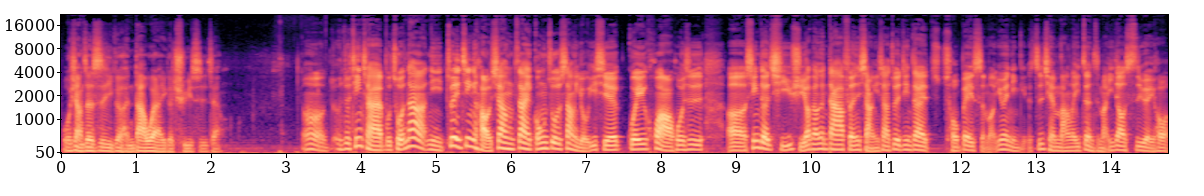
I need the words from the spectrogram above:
我想这是一个很大未来一个趋势。这样。哦，我觉得听起来还不错。那你最近好像在工作上有一些规划，或是呃新的期许，要不要跟大家分享一下？最近在筹备什么？因为你之前忙了一阵子嘛，一到四月以后，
